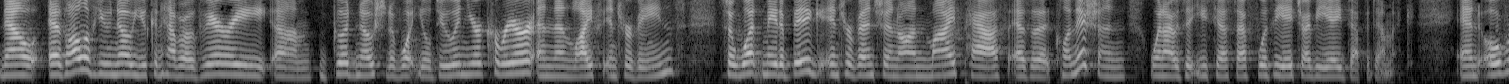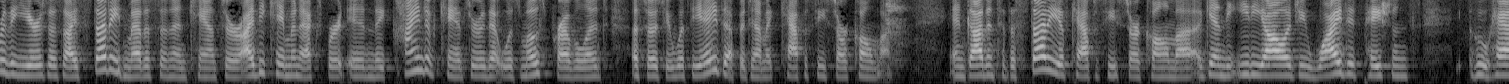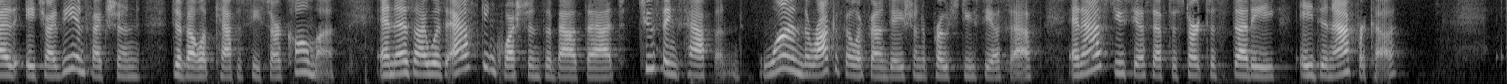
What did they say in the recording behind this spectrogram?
Now, as all of you know, you can have a very um, good notion of what you'll do in your career, and then life intervenes. So, what made a big intervention on my path as a clinician when I was at UCSF was the HIV/AIDS epidemic. And over the years, as I studied medicine and cancer, I became an expert in the kind of cancer that was most prevalent associated with the AIDS epidemic, Kaposi sarcoma and got into the study of Kaposi sarcoma. Again, the etiology why did patients who had HIV infection develop Kaposi sarcoma. And as I was asking questions about that, two things happened. One, the Rockefeller Foundation approached UCSF and asked UCSF to start to study AIDS in Africa.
